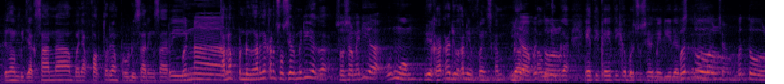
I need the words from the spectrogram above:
dengan bijaksana, banyak faktor yang perlu disaring-saring. Bener. Karena pendengarnya kan sosial media kak. sosial media umum Iya kakak juga kan influence kan Iya, tahu betul. juga etika-etika bersosial media dan segala betul macam. betul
